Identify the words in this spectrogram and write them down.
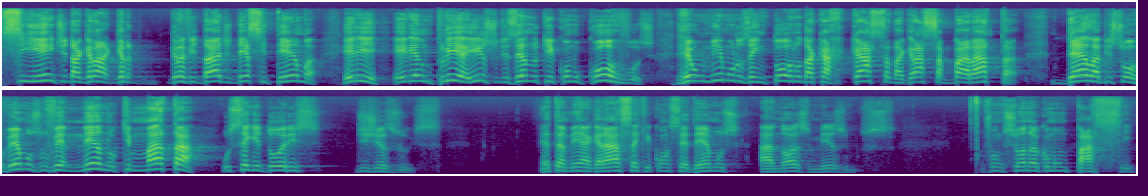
Ciente da gra gra gravidade desse tema, ele, ele amplia isso, dizendo que, como corvos, reunimos-nos em torno da carcaça da graça barata, dela absorvemos o veneno que mata os seguidores de Jesus. É também a graça que concedemos a nós mesmos. Funciona como um passe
